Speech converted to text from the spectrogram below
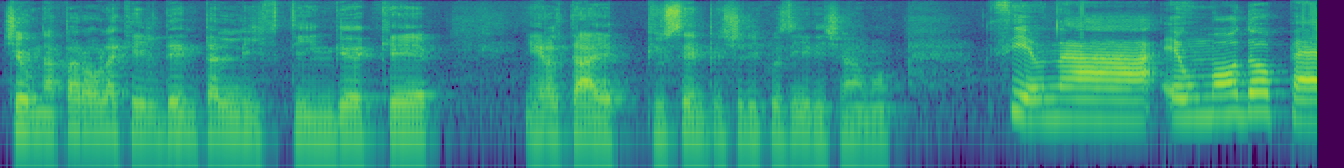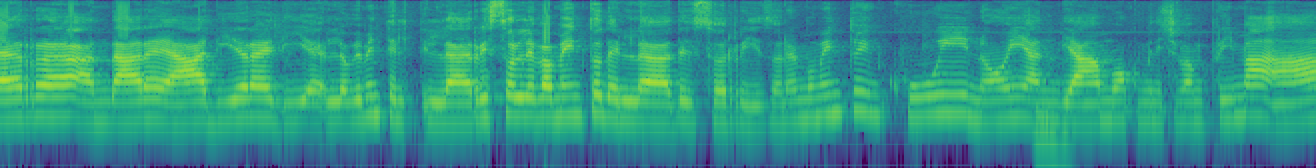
c'è una parola che è il dental lifting, che in realtà è più semplice di così, diciamo. Sì, è, una- è un modo per andare a dire, di, ovviamente il, il risollevamento del, del sorriso. Nel momento in cui noi andiamo, come dicevamo prima,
